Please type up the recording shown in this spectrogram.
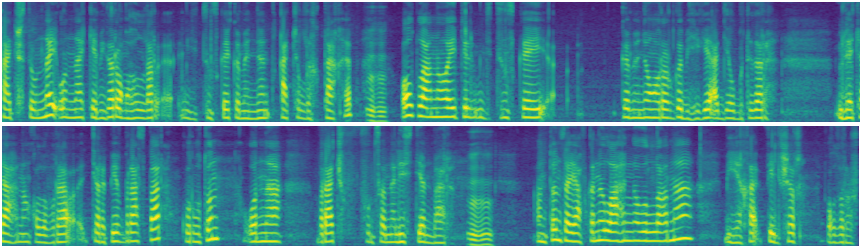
качественный, онна кемигер оңғылар медицинскай көмөннен качылдықтақ хеп. Ол плановый медицинскай көмөннен оңырорға бігі отдел бұтығар үлі чағынан қолыбыра терапевт брас бар, курутун, онна врач-функционалистен бар. Антон заявканы лахыңа выллағына бияха фельдшер олырыр.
